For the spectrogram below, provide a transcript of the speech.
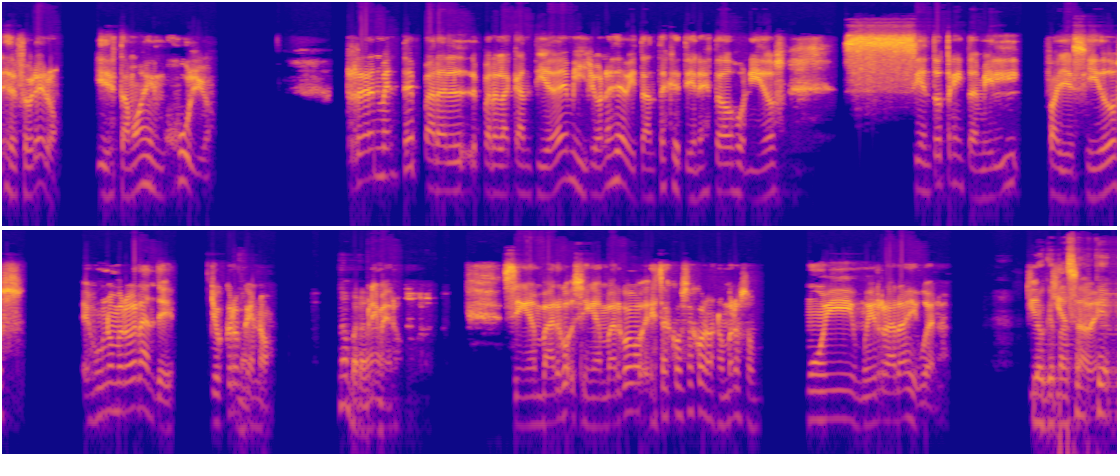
desde febrero y estamos en julio. Realmente para, para la cantidad de millones de habitantes que tiene Estados Unidos, 130 mil fallecidos es un número grande. Yo creo que no. No, para Primero. Sin embargo, sin embargo, estas cosas con los números son muy, muy raras y bueno. Lo que pasa es que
